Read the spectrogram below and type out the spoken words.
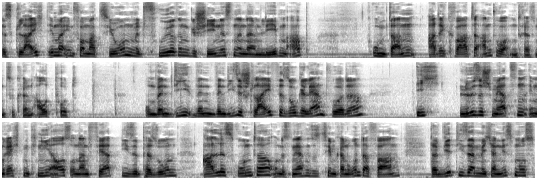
Es gleicht immer Informationen mit früheren Geschehnissen in deinem Leben ab, um dann adäquate Antworten treffen zu können, Output. Und wenn, die, wenn, wenn diese Schleife so gelernt wurde, ich löse Schmerzen im rechten Knie aus und dann fährt diese Person alles runter und das Nervensystem kann runterfahren, dann wird dieser Mechanismus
